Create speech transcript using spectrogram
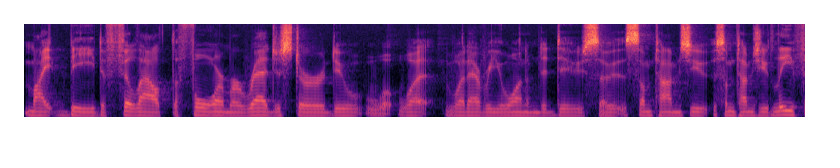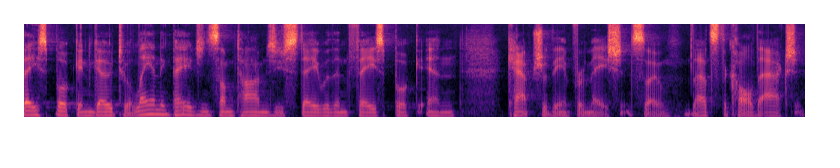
might be to fill out the form or register or do what, what whatever you want them to do. So sometimes you sometimes you leave Facebook and go to a landing page, and sometimes you stay within Facebook and capture the information. So that's the call to action.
